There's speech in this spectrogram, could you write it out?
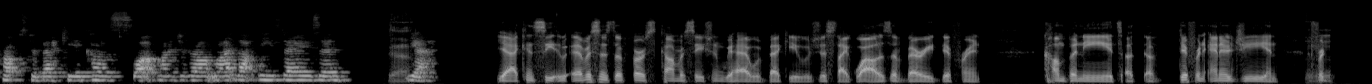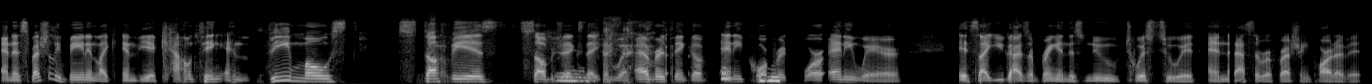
props to Becky because a lot of managers aren't like that these days, and Yeah. yeah, Yeah, I can see ever since the first conversation we had with Becky, it was just like, wow, this is a very different company. It's a, a different energy and for Mhm. and especially being in like in the accounting and the most stuffiest subjects that you would ever think of any corporate or anywhere it's like you guys are bringing this new twist to it and that's the refreshing part of it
